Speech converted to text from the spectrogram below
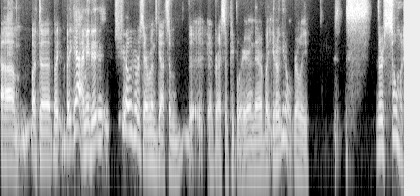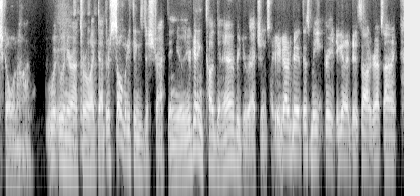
Um, but uh, but but yeah, I mean, it, you know, of course, everyone's got some uh, aggressive people here and there, but you know, you don't really. There's so much going on when you're on tour like that. There's so many things distracting you, and you're getting tugged in every direction. It's like you got to be at this meet and greet, you got to do this autograph signing, you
